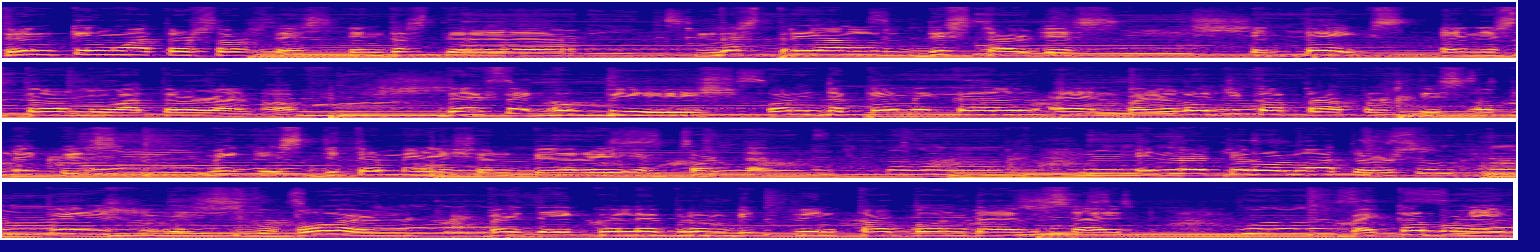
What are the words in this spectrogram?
drinking water sources, industrial, industrial discharges, intakes, and stormwater runoff. The effect of pH on the chemical and biological properties of liquids make its determination very important. In natural waters, pH is governed by the equilibrium between carbon dioxide bicarbonate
